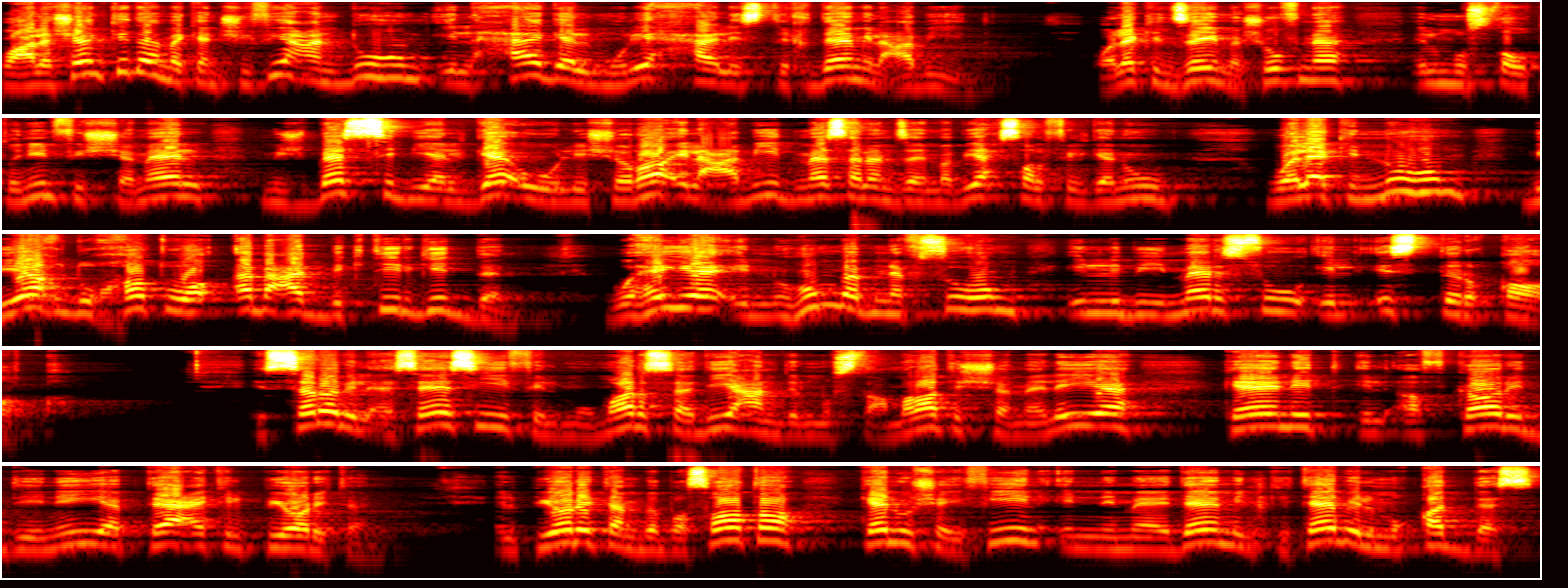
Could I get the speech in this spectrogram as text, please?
وعلشان كده ما كانش في عندهم الحاجة الملحة لاستخدام العبيد. ولكن زي ما شفنا المستوطنين في الشمال مش بس بيلجأوا لشراء العبيد مثلا زي ما بيحصل في الجنوب ولكنهم بياخدوا خطوة أبعد بكتير جدا وهي إن هم بنفسهم اللي بيمارسوا الاسترقاق. السبب الأساسي في الممارسة دي عند المستعمرات الشمالية كانت الأفكار الدينية بتاعة البيوريتان. البيوريتان ببساطة كانوا شايفين إن ما دام الكتاب المقدس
